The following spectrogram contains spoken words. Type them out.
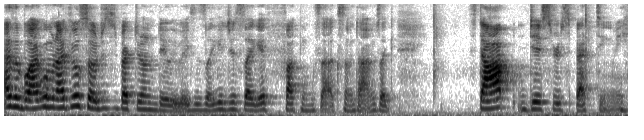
As a black woman, I feel so disrespected on a daily basis. Like it just like it fucking sucks sometimes. Like, stop disrespecting me.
